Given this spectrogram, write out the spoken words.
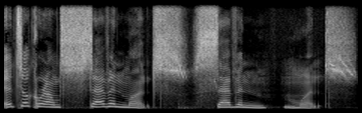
It took around 7 months. 7 months.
